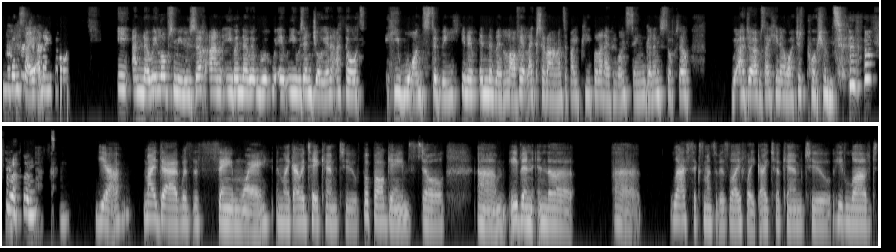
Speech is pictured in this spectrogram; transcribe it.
you oh, even say sure. it. And I thought, he, I know he loves music. And even though it, it, he was enjoying it, I thought, he wants to be, you know, in the middle of it, like surrounded by people and everyone singing and stuff. So I, I was like, you know what, just push him to the front. Yeah, my dad was the same way, and like I would take him to football games still, um, even in the uh, last six months of his life, like I took him to, he loved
